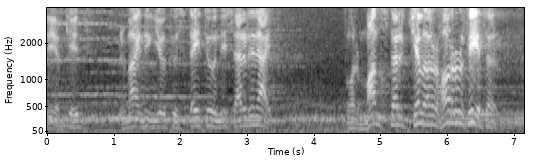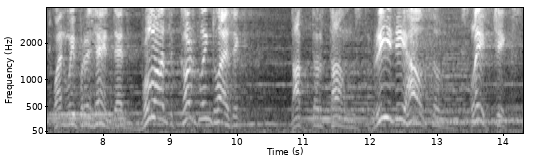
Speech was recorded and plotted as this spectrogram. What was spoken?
Here, kids. Reminding you to stay tuned this Saturday night for Monster Killer Horror Theater when we present that blood-curdling classic, Dr. Tongue's 3D House of Slave Chicks.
